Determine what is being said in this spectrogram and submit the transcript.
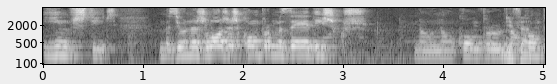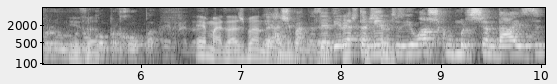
e, investir. Mas eu nas lojas compro, mas é discos. Não, não compro, não compro, não compro roupa. É mais às bandas. É às né? bandas. É, é diretamente. Eu acho que o merchandise,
